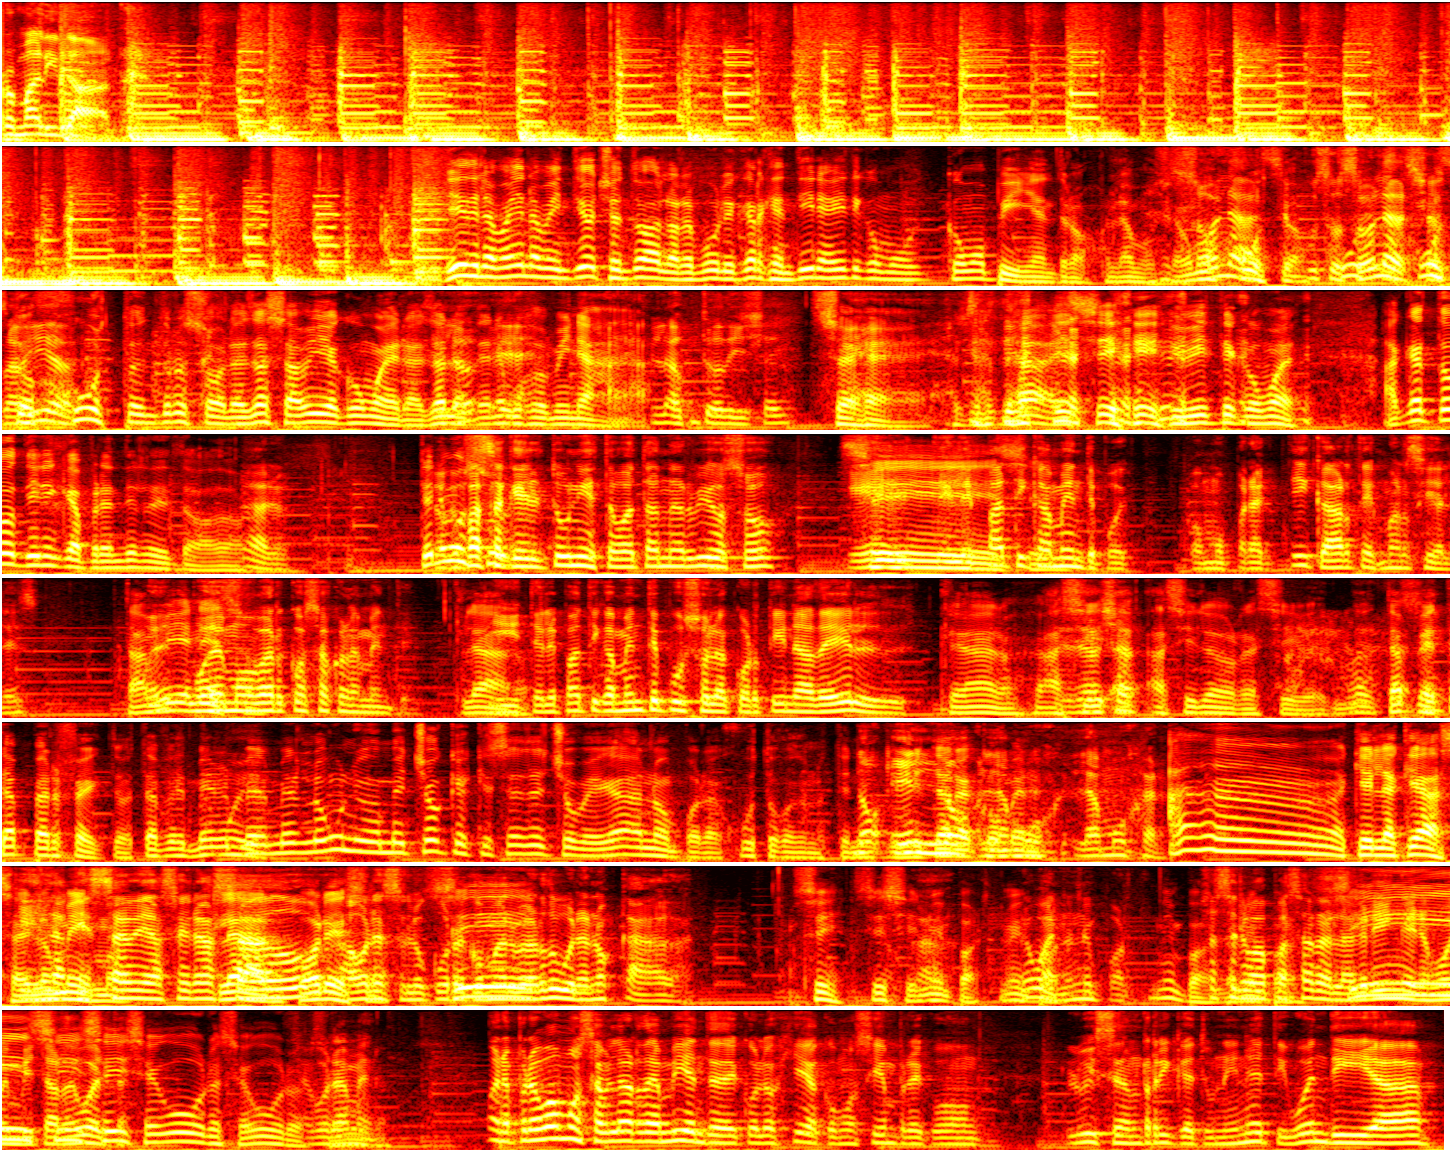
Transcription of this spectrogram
normalidad. 10 de la mañana 28 en toda la República Argentina, viste cómo, cómo piña entró la música. como ¿Sola? ¿Se puso sola? ¿Ya Justo, sabía? justo entró sola, ya sabía cómo era, ya la tenemos Eh, dominada. El auto DJ. Sí, ya está, sí, viste cómo es. Acá todos tienen que aprender de todo. Claro. Tenemos Lo que pasa un- es que el Tuni estaba tan nervioso que Sí, él telepáticamente, pues como practica artes marciales, También puede eso. mover cosas con la mente. Claro. Y telepáticamente puso la cortina de él. Claro, así, así lo recibe. Ah, Está, sí. está perfecto. está pe- me- Muy me- bien. me- lo único que me choca es que se haya hecho vegano por justo cuando nos tenemos No, que él invitar no, a comer. la mujer. Ah, que es la que hace, es, es lo la mismo. que sabe hacer asado, ahora se le ocurre Sí, comer verdura, no caga. Sí, sí, sí, no importa. No pero importa. bueno, no importa. No importa, Ya se le va a pasar a la gringa y nos va a invitar Sí, de vuelta. Sí, seguro, seguro. Seguramente. seguro. Bueno, pero vamos a hablar de ambiente, de ecología, como siempre, con Luis Enrique Tuninetti. Buen día.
